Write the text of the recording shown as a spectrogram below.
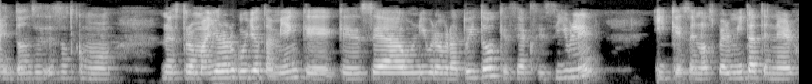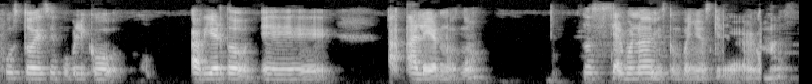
Entonces, eso es como nuestro mayor orgullo también, que, sea un libro gratuito, que sea accesible y que se nos permita tener justo ese público abierto eh, a, leernos, ¿no? No sé si alguno de mis compañeros quiere algo más.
